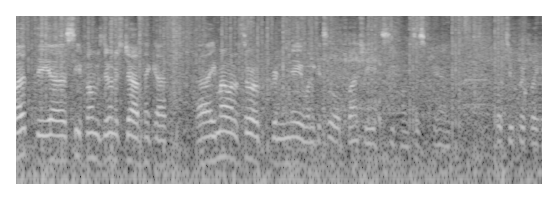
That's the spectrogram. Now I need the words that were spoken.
But the uh, C-foam is doing its job, thank God. Uh, you might want to throw a grenade when it gets a little bunchy. The foam's disappearing a little too quickly.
